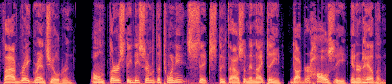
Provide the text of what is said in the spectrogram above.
five great grandchildren. On Thursday, December the 26th, 2019, Dr. Halsey entered heaven.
